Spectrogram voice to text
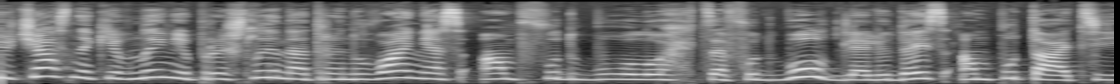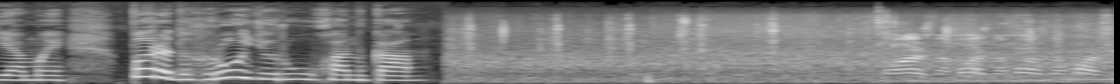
учасників нині прийшли на тренування з ампфутболу. Це футбол для людей з ампутаціями. Перед грою руханка. Можна, можна, можна, можна.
